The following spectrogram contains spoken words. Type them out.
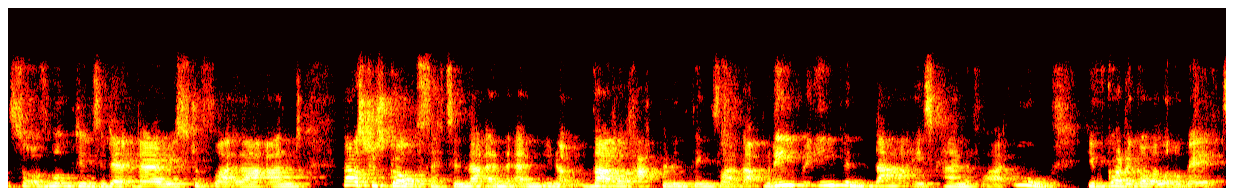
sort of looked into various stuff like that and that's just goal setting that and, and you know that'll happen and things like that. But even even that is kind of like oh you've got to go a little bit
